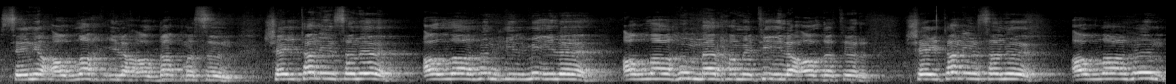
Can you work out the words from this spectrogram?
seni Allah ile aldatmasın. Şeytan insanı Allah'ın hilmi ile, Allah'ın merhameti ile aldatır. Şeytan insanı Allah'ın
